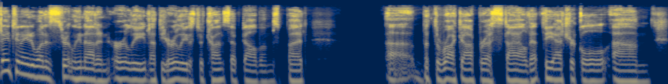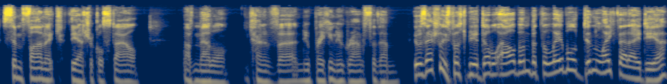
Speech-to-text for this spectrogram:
1981 is certainly not an early, not the earliest of concept albums, but uh, but the rock opera style, that theatrical, um, symphonic theatrical style of metal, kind of uh, new breaking new ground for them. It was actually supposed to be a double album, but the label didn't like that idea,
